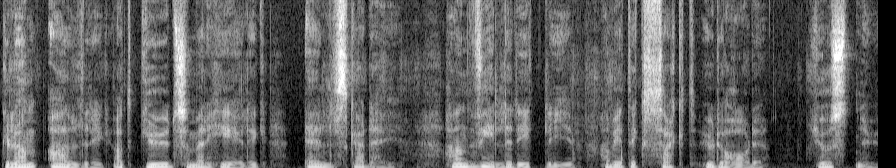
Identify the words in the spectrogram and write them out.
Glöm aldrig att Gud som är helig älskar dig. Han ville ditt liv. Han vet exakt hur du har det just nu.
